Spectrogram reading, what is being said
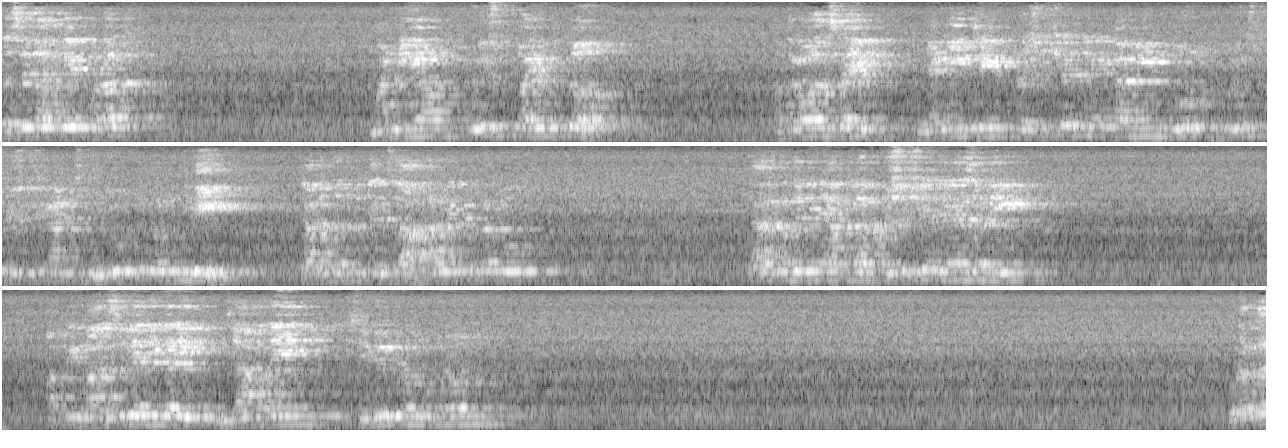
तसेच आपले परत माननीय पोलीस उपायुक्त अग्रवाल साहेब यांनी जे प्रशिक्षण देण्यात आम्ही दोन पोलीस प्रशिक्षकांची नियुक्ती करून दिली. त्याबद्दल मी त्यांचा आभार व्यक्त करतो. त्याच पद्धतीने आपल्याला प्रशिक्षण देण्यासाठी आपले मानसिक अधिकारी ज्यामध्ये शिबिर प्रमुख म्हणून ओळखता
